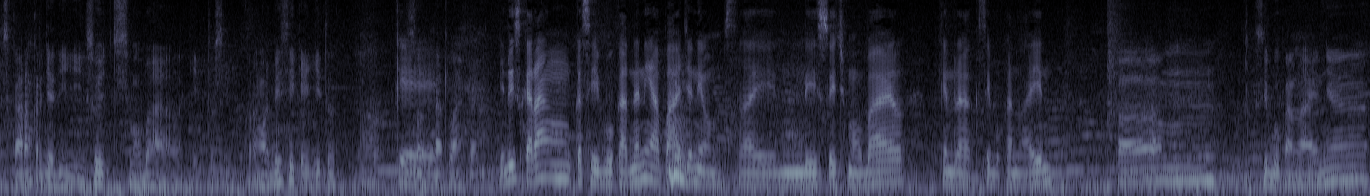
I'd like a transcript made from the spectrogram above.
sekarang kerja di Switch Mobile gitu sih kurang lebih sih kayak gitu Oke. shortcut life ya. Jadi sekarang kesibukannya nih apa aja nih Om? Selain di Switch Mobile, mungkin ada kesibukan lain? Em, kesibukan lainnya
